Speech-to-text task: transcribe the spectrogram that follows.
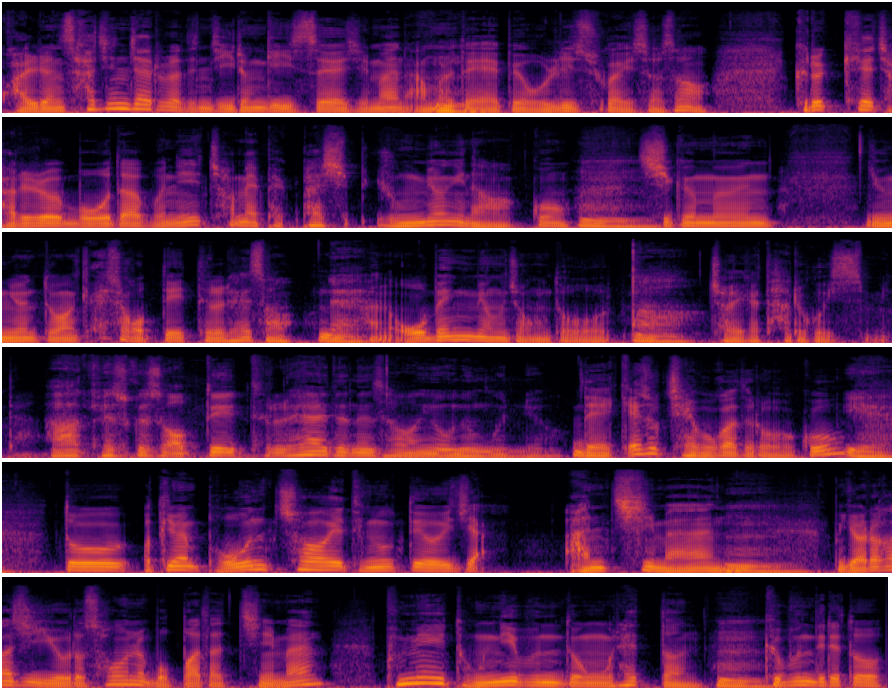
관련 사진 자료라든지 이런 게 있어야지만 아무래도 음. 앱에 올릴 수가 있어서 그렇게 자료를 모으다 보니 처음에 186명이 나왔고 음. 지금은 6년 동안 계속 업데이트를 해서 네. 한 500명 정도 아. 저희가 다루고 있습니다. 아 계속해서 업데이트를 해야 되는 상황이 오는군요. 네, 계속 제보가 들어오고 예. 또 어떻게 보면 보훈처에 등록되어 있지 않지만 음. 뭐 여러 가지 이유로 서운을 못 받았지만 분명히 독립운동을 했던 음. 그분들의 또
